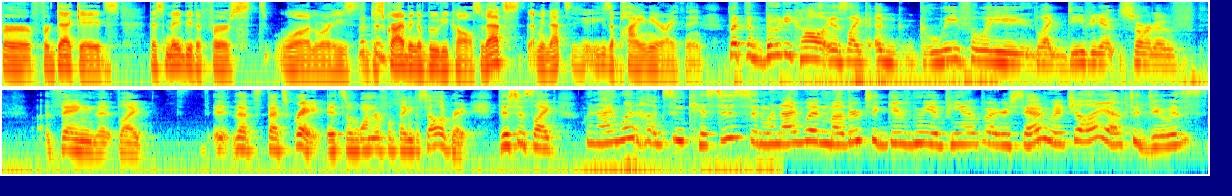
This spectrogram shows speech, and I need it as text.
for for decades. This may be the first one where he's describing a booty call. So that's, I mean, that's he's a pioneer, I think. But the booty call is like a gleefully like deviant sort of thing that like it, that's that's great. It's a wonderful thing to celebrate. This is like when I want hugs and kisses, and when I want mother to give me a peanut butter sandwich, all I have to do is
